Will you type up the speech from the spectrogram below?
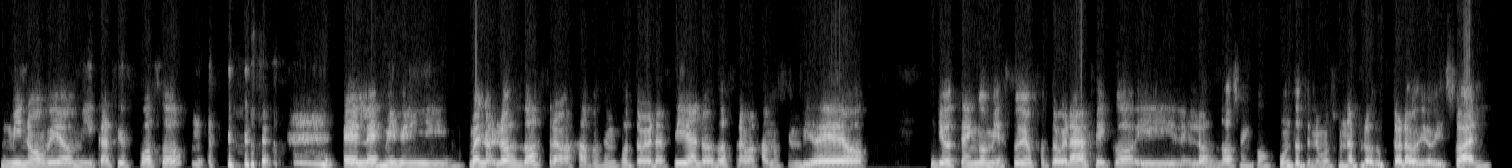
mi novio, mi casi esposo. Él es mi, bueno, los dos trabajamos en fotografía, los dos trabajamos en video. Yo tengo mi estudio fotográfico y los dos en conjunto tenemos una productora audiovisual.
